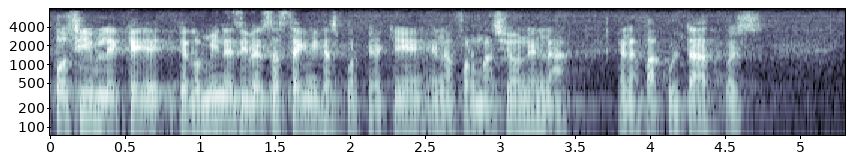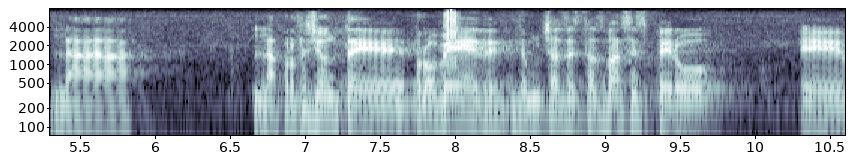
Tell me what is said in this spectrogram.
posible que, domines diversas técnicas porque aquí en la formación en la, en facultad, pues la, profesión te provee de, muchas de estas bases, pero eh,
